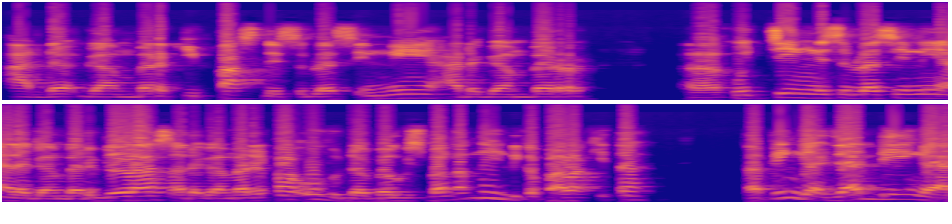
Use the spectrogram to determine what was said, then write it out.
ada gambar kipas di sebelah sini, ada gambar uh, kucing di sebelah sini, ada gambar gelas, ada gambar apa, uh udah bagus banget nih di kepala kita. Tapi nggak jadi, nggak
